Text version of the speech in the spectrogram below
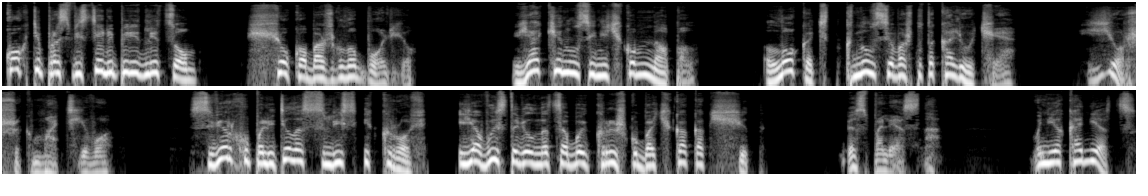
Когти просвистели перед лицом. Щеку обожгло болью. Я кинулся ничком на пол. Локоть ткнулся во что-то колючее. Ёршик, мать его! Сверху полетела слизь и кровь, и я выставил над собой крышку бачка как щит. Бесполезно. Мне конец.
